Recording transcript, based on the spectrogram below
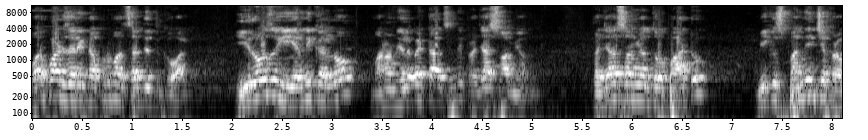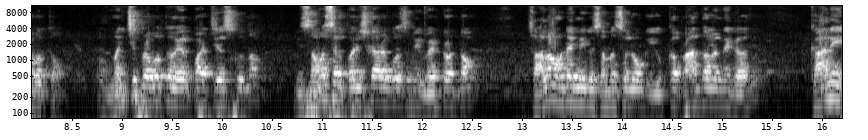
పొరపాటు జరిగినప్పుడు మనం సర్దిద్దుకోవాలి. ఈరోజు ఈ ఎన్నికల్లో మనం నిలబెట్టాల్సింది ప్రజాస్వామ్యం. ప్రజాస్వామ్యంతో పాటు మీకు స్పందించే ప్రభుత్వం. మంచి ప్రభుత్వం ఏర్పాటు చేసుకుందాం. మీ సమస్యల పరిష్కారం కోసం మేము వెంటుంటాం చాలా ఉంటాయి మీకు సమస్యలు ఈ యొక్క ప్రాంతంలోనే కాదు. కానీ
